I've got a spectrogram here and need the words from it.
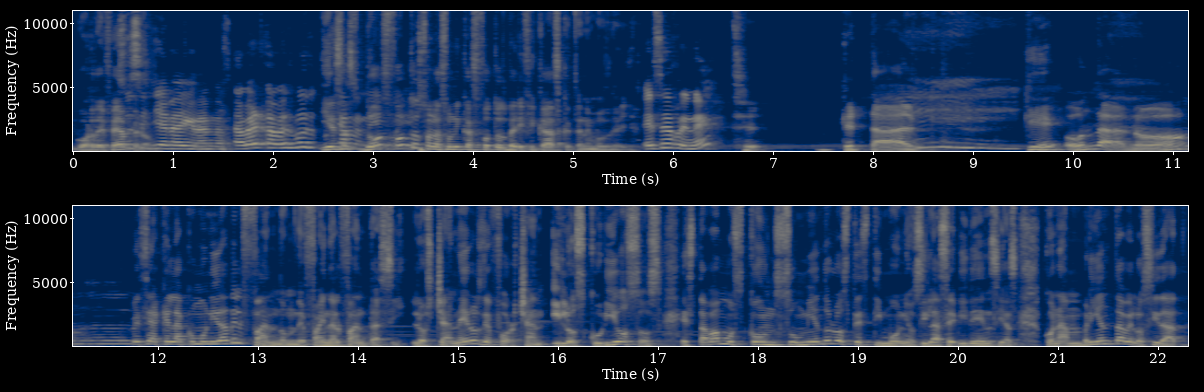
Gorda y fea, Sucia pero. y llena de granos. A ver, a ver, Y esas René, dos güey. fotos son las únicas fotos verificadas que tenemos de ella. ¿Ese es René? Sí. ¿Qué tal? ¿Qué onda, no? Pese a que la comunidad del fandom de Final Fantasy, los chaneros de 4chan y los curiosos estábamos consumiendo los testimonios y las evidencias con hambrienta velocidad,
